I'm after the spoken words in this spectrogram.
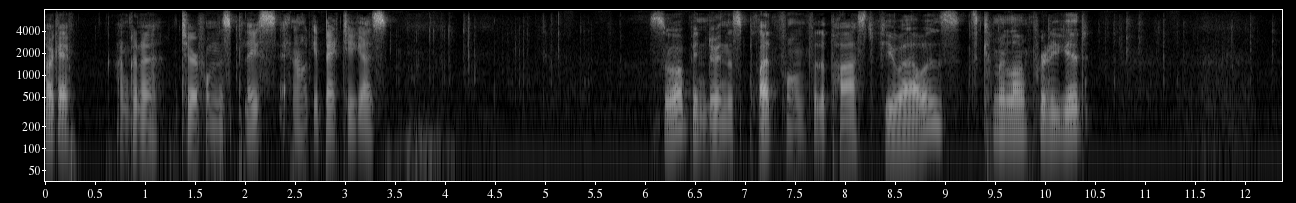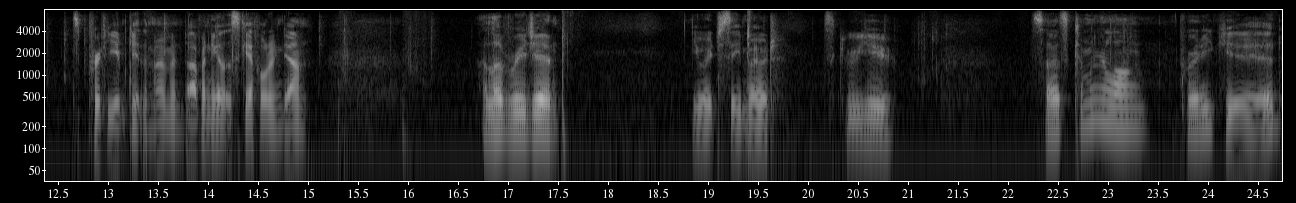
Okay. I'm gonna terraform this place and I'll get back to you guys. So I've been doing this platform for the past few hours. It's coming along pretty good. Pretty empty at the moment. I've only got the scaffolding down. I love regen. UHC mode. Screw you. So it's coming along pretty good.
